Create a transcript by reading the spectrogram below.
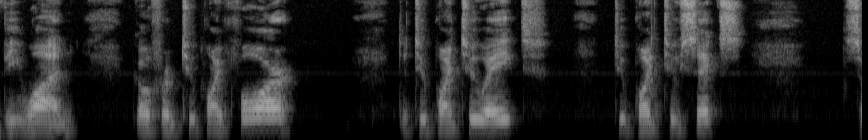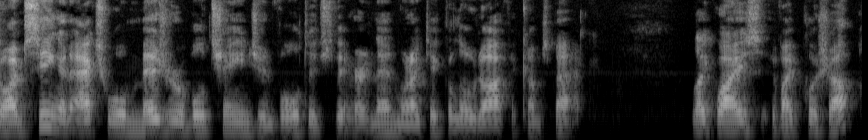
V1 go from 2.4 to 2.28, 2.26. So I'm seeing an actual measurable change in voltage there. And then when I take the load off, it comes back. Likewise, if I push up,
